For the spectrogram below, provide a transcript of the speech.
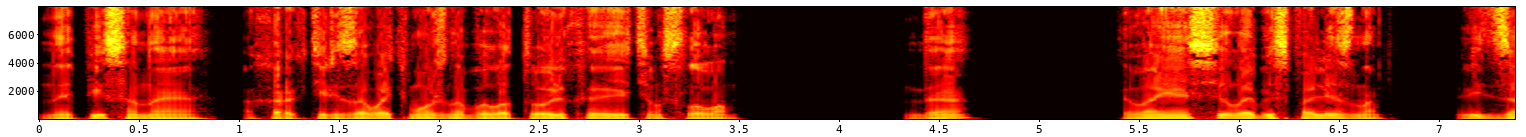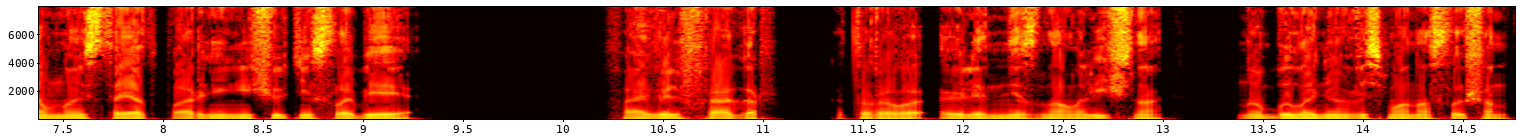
Написанное охарактеризовать можно было только этим словом. «Да? Твоя сила бесполезна, ведь за мной стоят парни ничуть не слабее». Фавель Фрагер, которого Эллен не знал лично, но был о нем весьма наслышан,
